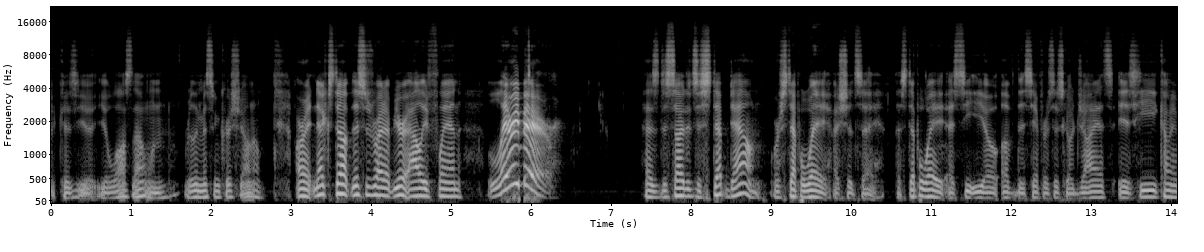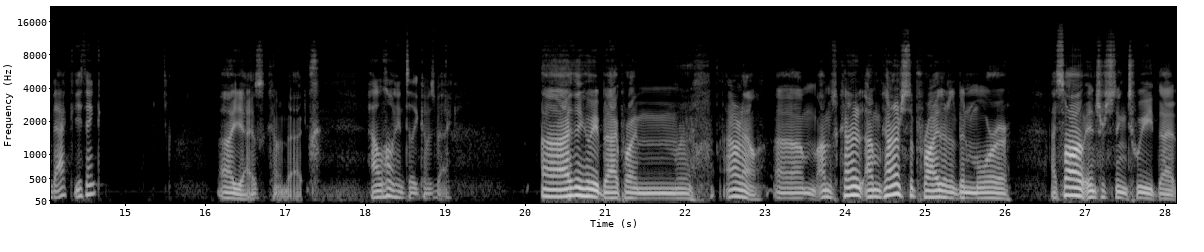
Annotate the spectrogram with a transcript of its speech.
because you you lost that one. Really missing Cristiano. All right, next up, this is right up your alley, Flan. Larry Baer has decided to step down or step away, I should say, a step away as CEO of the San Francisco Giants. Is he coming back? You think? Uh, yeah, he's coming back. How long until he comes back? Uh, I think he'll be back probably. mm, I don't know. Um, I'm kind of I'm kind of surprised there's been more. I saw an interesting tweet that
